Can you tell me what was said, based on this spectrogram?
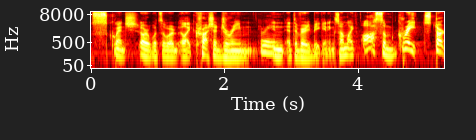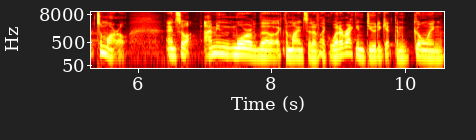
squench or what's the word, like crush a dream Right. in, at the very beginning. So I'm like, awesome, great, start tomorrow. And so I'm in more of the like the mindset of like whatever I can do to get them going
